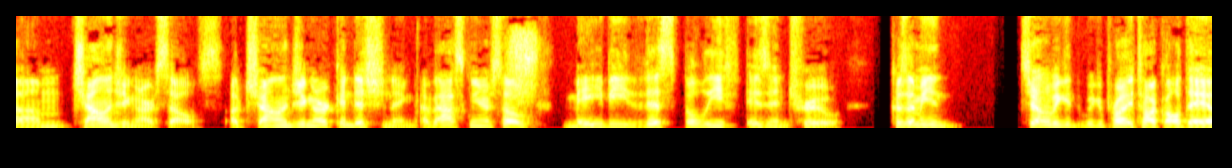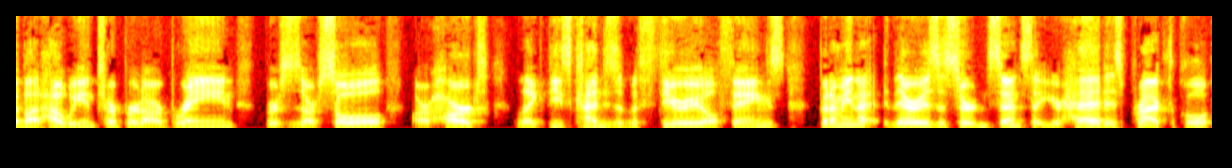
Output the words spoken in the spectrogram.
um, challenging ourselves, of challenging our conditioning, of asking ourselves maybe this belief isn't true. Because I mean, certainly we could we could probably talk all day about how we interpret our brain versus our soul, our heart, like these kinds of ethereal things. But I mean, there is a certain sense that your head is practical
